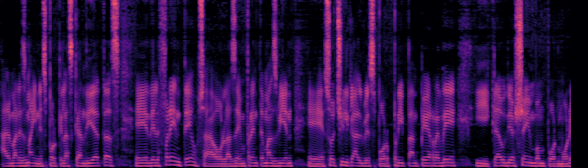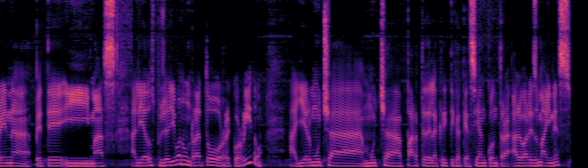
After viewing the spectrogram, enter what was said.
Álvarez Maínez, porque las candidatas eh, del frente, o sea, o las de enfrente más bien, eh, Xochil Gálvez por PRI, PAN, PRD y Claudia Sheinbaum por Morena, PT y más aliados, pues ya llevan un rato recorrido. Ayer mucha, mucha parte de la crítica que hacían contra Álvarez Maínez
